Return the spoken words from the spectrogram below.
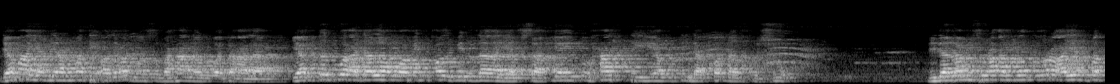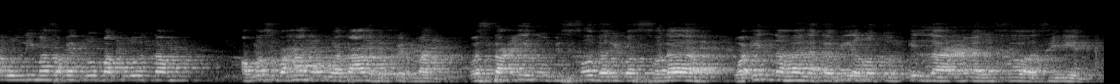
Jamaah yang dirahmati oleh Allah Subhanahu wa taala. Yang kedua adalah wa min qalbin la yafsa, yaitu hati yang tidak pernah khusyuk. Di dalam surah Al-Baqarah ayat 45 sampai 46 Allah Subhanahu wa taala berfirman, "Wasta'inu bis-sabri was-salah wa innaha lakabiratun illa 'alal khasiin."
